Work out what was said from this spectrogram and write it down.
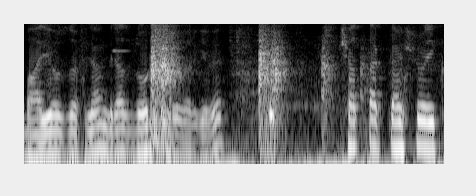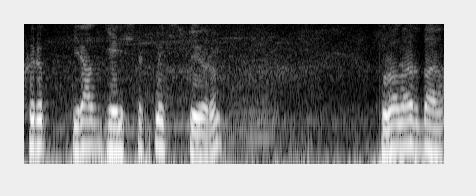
Balyozla falan biraz zor kırılır gibi. Çatlaktan şurayı kırıp biraz genişletmek istiyorum. Buraları da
